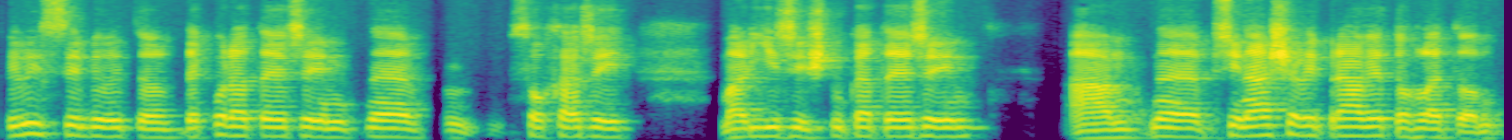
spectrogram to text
Tbilisi, byli to dekoratéři, sochaři, malíři, štukatéři a přinášeli právě tohleto.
